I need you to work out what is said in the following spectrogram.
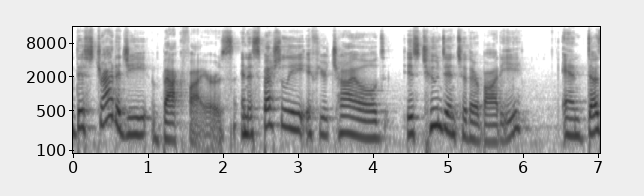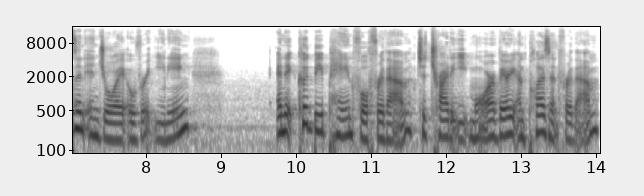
this strategy backfires, and especially if your child is tuned into their body and doesn't enjoy overeating. And it could be painful for them to try to eat more, very unpleasant for them.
